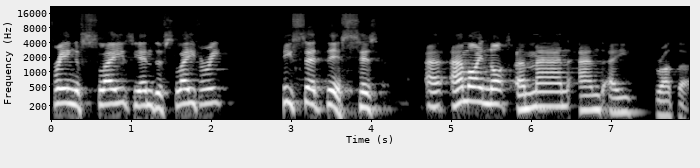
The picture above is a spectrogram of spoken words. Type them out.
freeing of slaves, the end of slavery, he said this, says, am I not a man and a brother?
